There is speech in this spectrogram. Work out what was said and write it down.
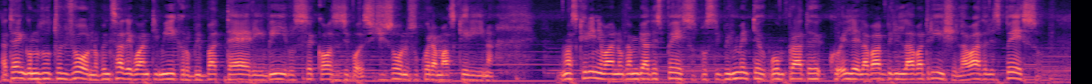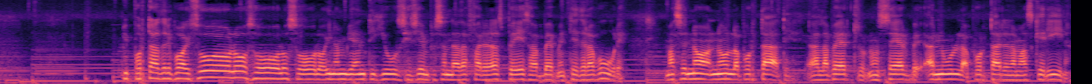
la tengono tutto il giorno. Pensate quanti microbi, batteri, virus e cose ci sono su quella mascherina. Le mascherine vanno cambiate spesso, possibilmente comprate quelle lavabili in lavatrice, lavatele spesso portatele poi solo, solo, solo in ambienti chiusi. Sempre se andate a fare la spesa, vabbè, mettetela pure. Ma se no non la portate. All'aperto non serve a nulla portare la mascherina.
